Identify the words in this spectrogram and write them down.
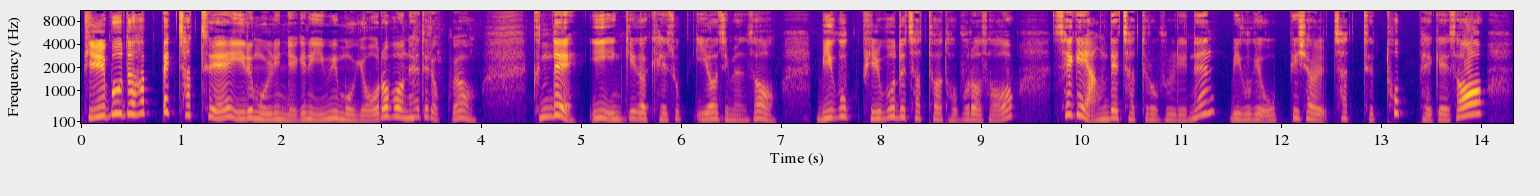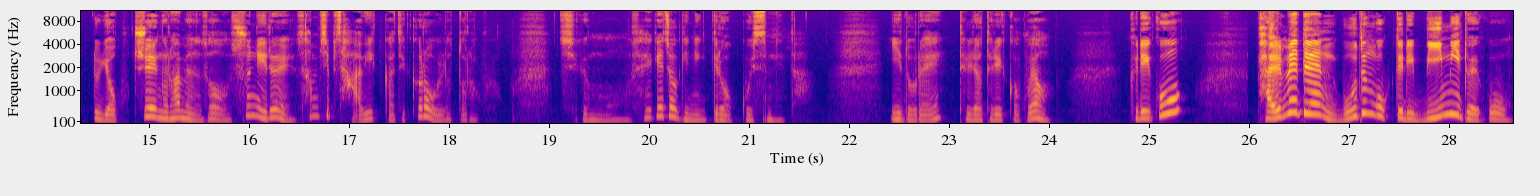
빌보드 Hot백 차트에 이름 올린 얘기는 이미 뭐 여러 번 해드렸고요. 근데 이 인기가 계속 이어지면서 미국 빌보드 차트와 더불어서 세계 양대 차트로 불리는 영국의 Official 차트 톱 100에서 또 역주행을 하면서 순위를 34위까지 끌어올렸더라고요. 지금 뭐 세계적인 인기를 얻고 있습니다. 이 노래 들려드릴 거고요. 그리고 발매된 모든 곡들이 밈이 되고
